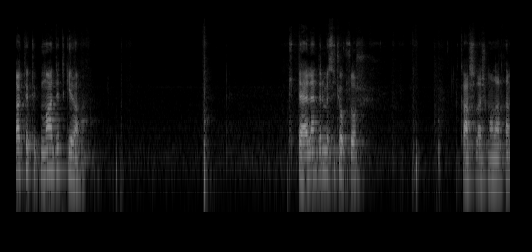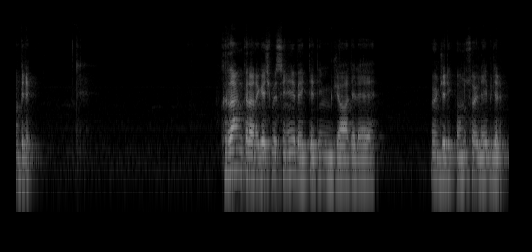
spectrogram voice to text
Atatürk Madrid Girona. Değerlendirmesi çok zor. Karşılaşmalardan biri. Kıran kırana geçmesini beklediğim mücadele. Öncelikle onu söyleyebilirim.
